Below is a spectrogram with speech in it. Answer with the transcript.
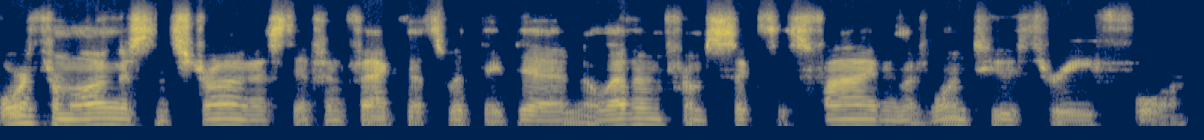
fourth from longest and strongest, if in fact that's what they did. 11 from six is five, and there's one, two, three, four.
